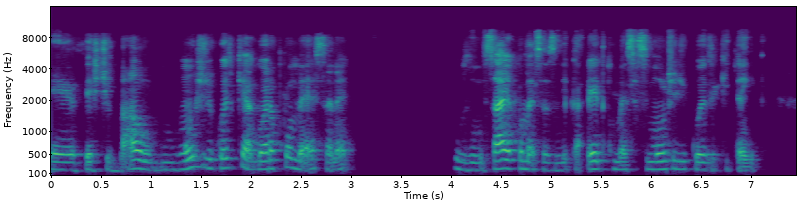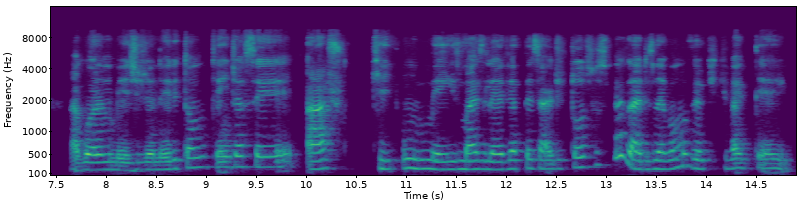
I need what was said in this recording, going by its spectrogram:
é, festival, um monte de coisa que agora começa, né? Os ensaios, começa as micaretas, começa esse monte de coisa que tem agora no mês de janeiro, então tende a ser, acho que um mês mais leve, apesar de todos os pesares, né? Vamos ver o que, que vai ter aí.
